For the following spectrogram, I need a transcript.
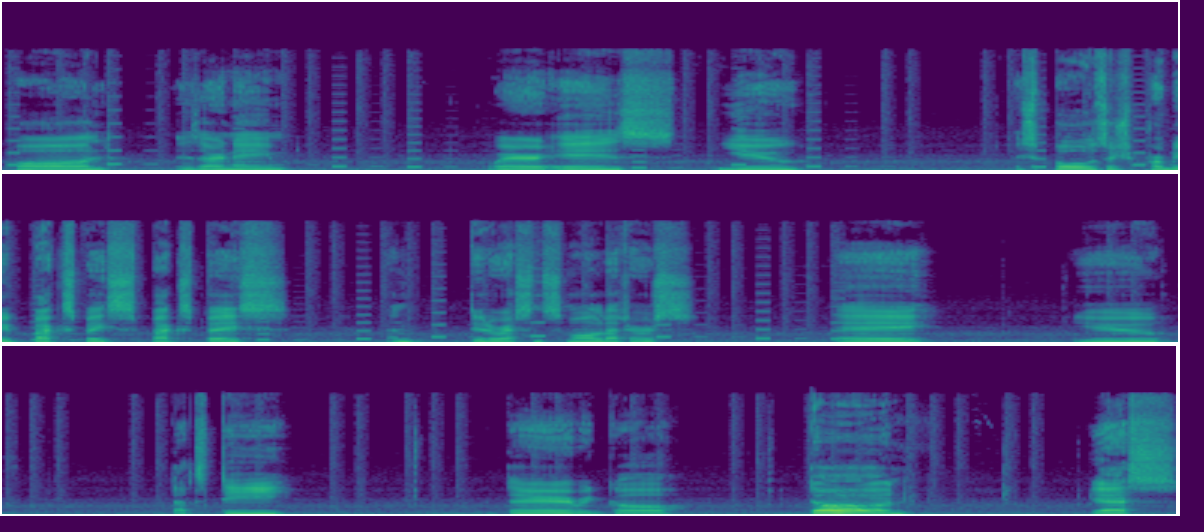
Paul is our name. Where is you? I suppose I should probably backspace. Backspace. And do the rest in small letters. A. U. That's D. There we go. Done. Yes.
